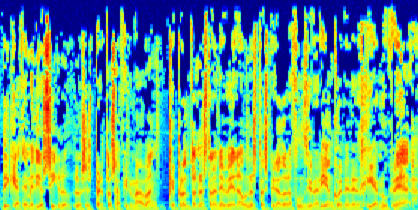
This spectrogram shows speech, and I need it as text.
de que hace medio siglo los expertos afirmaban que pronto nuestra nevera o nuestra aspiradora funcionarían con energía nuclear.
